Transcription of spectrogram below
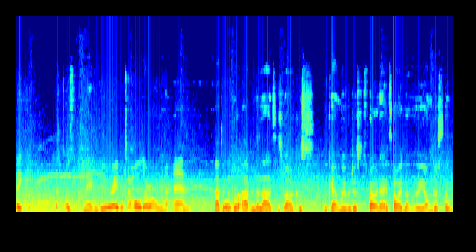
like I suppose maybe we were able to hold our own. Um, having the, having the lads as well, because again we were just thrown outside when we were younger. So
